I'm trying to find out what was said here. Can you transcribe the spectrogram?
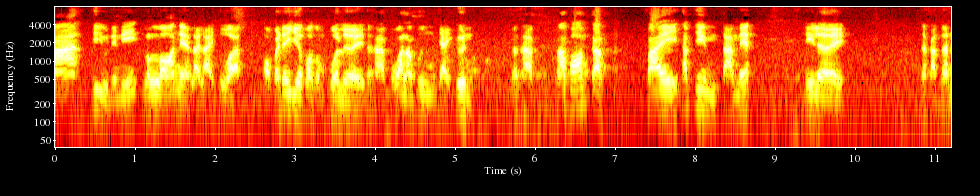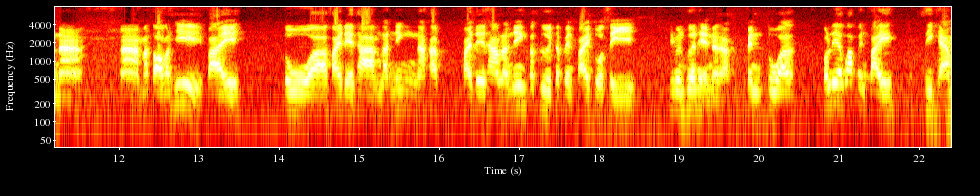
ม้าที่อยู่ในนี้ร้อนๆเนี่ยหลาย ๆ ตัว ออกไปได้เยอะพอสมควรเลยนะครับ เพราะว่ารังผึ้งใหญ่ขึ้นนะครับ มาพร้อมกับไฟทับทิม 3 เมตร นี่เลยนะครับด้านหน้าอ่ามาต่อกันที่ไฟตัวไฟ daytime running นะครับไฟ daytime running ก็คือจะเป็นไฟตัว C ที่เพื่อนๆเห็นนะครับ เป็นตัวเขาเรียกว่าเป็นไฟ C cam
